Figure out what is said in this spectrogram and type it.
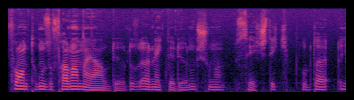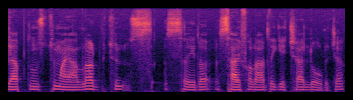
fontumuzu falan ayarlıyoruz. Örnek veriyorum şunu seçtik. Burada yaptığınız tüm ayarlar bütün sayıla, sayfalarda geçerli olacak.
